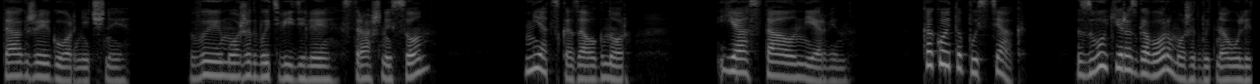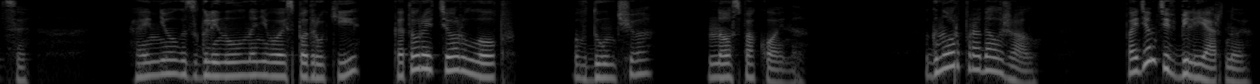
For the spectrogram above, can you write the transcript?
Так же и горничные. Вы, может быть, видели страшный сон? Нет, сказал Гнор. Я стал нервен. Какой-то пустяк. Звуки разговора, может быть, на улице. Эннюк взглянул на него из-под руки, который тер лоб, вдумчиво, но спокойно. Гнор продолжал. «Пойдемте в бильярдную.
